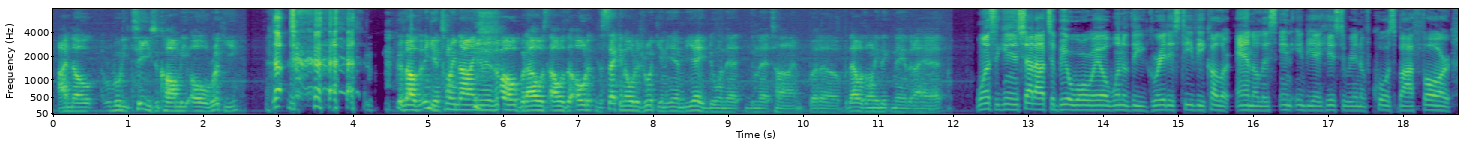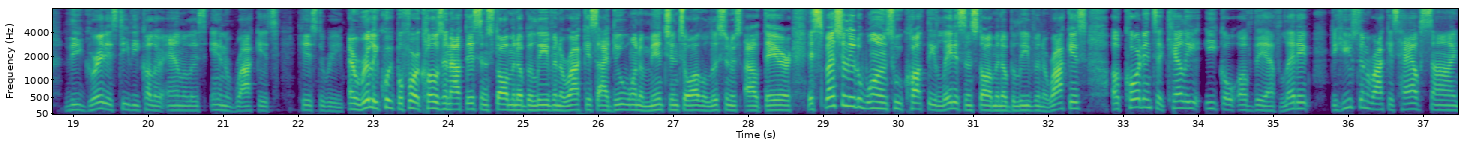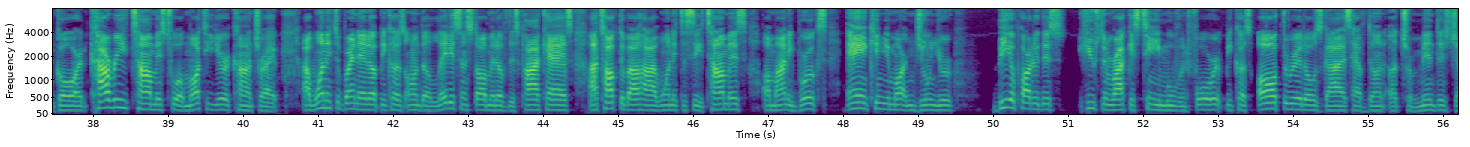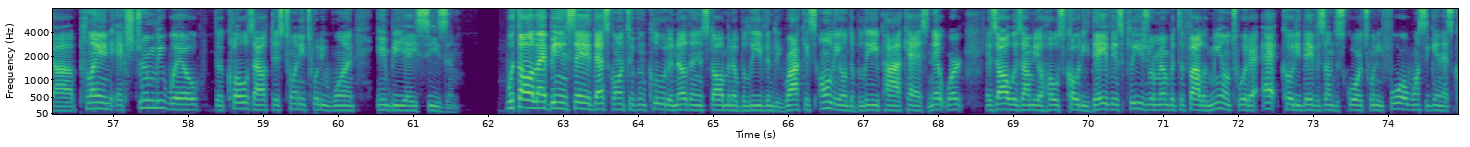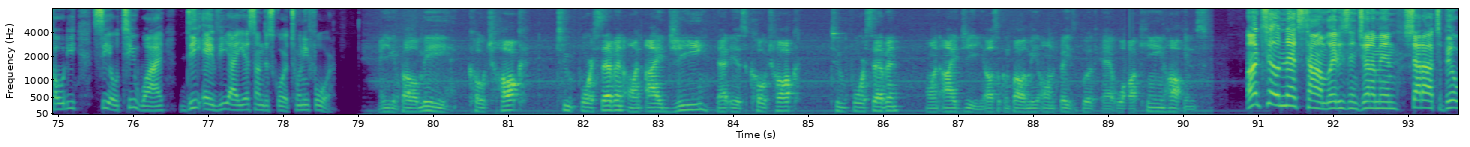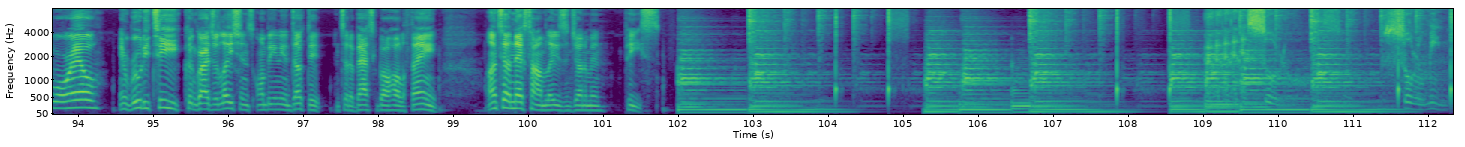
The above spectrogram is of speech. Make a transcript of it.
I know Rudy T used to call me old rookie because I was again 29 years old, but I was I was the oldest, the second oldest rookie in the NBA during that during that time. But uh, but that was the only nickname that I had. Once again, shout out to Bill Worrell, one of the greatest TV color analysts in NBA history, and of course, by far the greatest TV color analyst in Rockets history. And really quick before closing out this installment of Bleav in the Rockets, I do want to mention to all the listeners out there, especially the ones who caught the latest installment of Bleav in the Rockets, according to Kelly Iko of The Athletic, the Houston Rockets have signed guard Khyri Thomas to a multi-year contract. I wanted to bring that up because on the latest installment of this podcast, I talked about how I wanted to see Thomas, Armoni Brooks, and Kenyon Martin Jr. be a part of this Houston Rockets team moving forward because all three of those guys have done a tremendous job playing extremely well to close out this 2021 NBA season. With all that being said, that's going to conclude another installment of Bleav in the Rockets only on the Bleav Podcast Network. As always, I'm your host, Cody Davis. Please remember to follow me on Twitter at Coty Davis underscore 24. Once again, that's Cody, C O T Y D A V I S underscore 24. And you can follow me, Coach Hawk 247 on IG. That is Coach Hawk 247 on IG. You also can follow me on Facebook at Joaquin Hawkins. Until next time, ladies and gentlemen, shout out to Bill Worrell and Rudy T. Congratulations on being inducted into the Basketball Hall of Fame. Until next time, ladies and gentlemen, peace. solo, solo minto.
